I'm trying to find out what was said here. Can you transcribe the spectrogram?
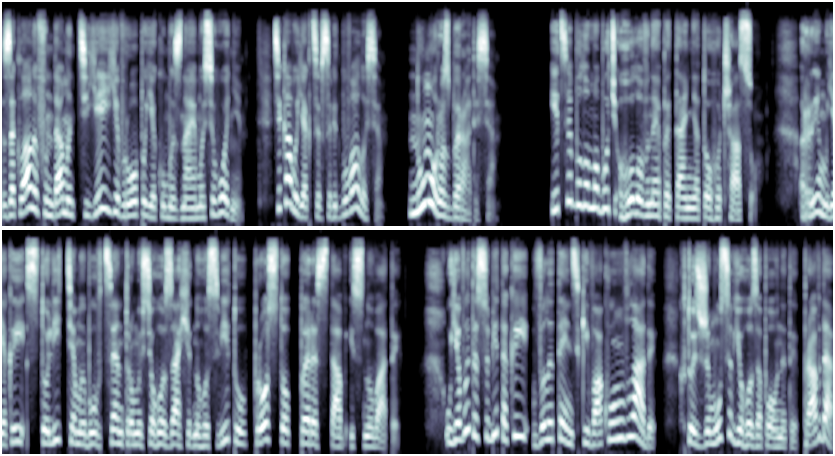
заклали фундамент тієї Європи, яку ми знаємо сьогодні. Цікаво, як це все відбувалося. Нумо розбиратися. І це було, мабуть, головне питання того часу. Рим, який століттями був центром усього західного світу, просто перестав існувати. Уявити собі такий велетенський вакуум влади. Хтось же мусив його заповнити, правда?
